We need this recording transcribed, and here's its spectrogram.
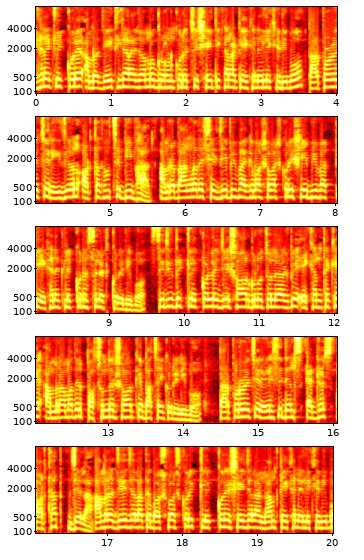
এখানে ক্লিক করে আমরা যেই ঠিকানায় জন্মগ্রহণ করেছি সেই ঠিকানাটি এখানে লিখে দিব। তারপর রয়েছে রিজিয়ন অর্থাৎ হচ্ছে বিভাগ। আমরা বাংলাদেশের যে বিভাগে বসবাস করি সেই বিভাগটি এখানে ক্লিক করে সিলেক্ট করে দিব। সিটিতে ক্লিক করলে যে শহরগুলো চলে আসবে এখান থেকে আমরা আমাদের পছন্দের শহরকে বাছাই করে নিব। তারপর রয়েছে রেসিডেন্স অ্যাড্রেস অর্থাৎ জেলা। আমরা যে জেলাতে বসবাস করি ক্লিক করে সেই জেলার নামটি এখানে লিখে দিব।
